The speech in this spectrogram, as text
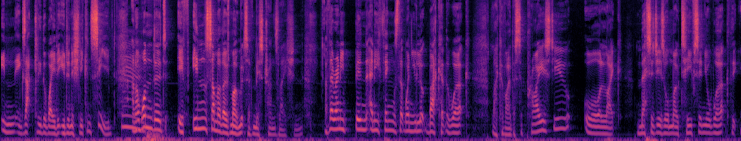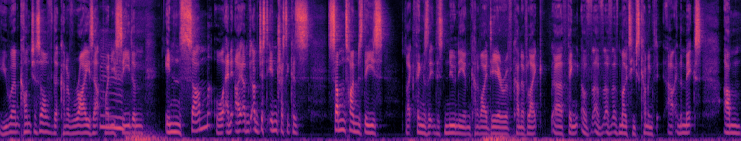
in exactly the way that you'd initially conceived, and I Mm. wondered if in some of those moments of mistranslation, have there any been any things that when you look back at the work, like have either surprised you or like messages or motifs in your work that you weren't conscious of that kind of rise up when you Mm. see them in some or any I, I'm, I'm just interested because sometimes these like things that this Noonian kind of idea of kind of like uh, thing of, of, of, of motifs coming th- out in the mix um,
